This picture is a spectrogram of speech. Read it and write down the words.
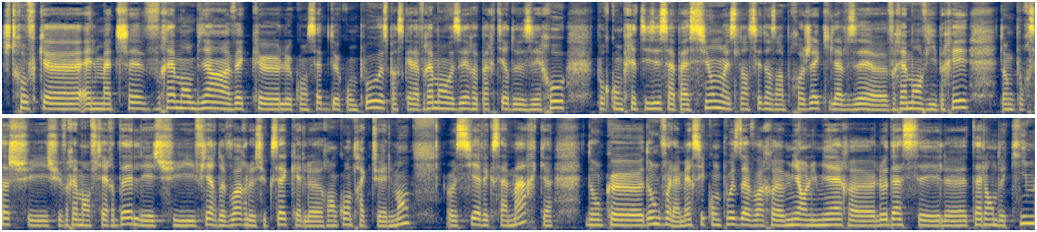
Je trouve qu'elle matchait vraiment bien avec le concept de Compose parce qu'elle a vraiment osé repartir de zéro pour concrétiser sa passion et se lancer dans un projet qui la faisait vraiment vibrer donc pour ça, je suis, je suis vraiment fière d'elle et je suis fière de voir le succès qu'elle rencontre actuellement aussi avec sa marque. Donc, euh, donc voilà, merci Compose d'avoir euh, mis en lumière euh, l'audace et le talent de Kim.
